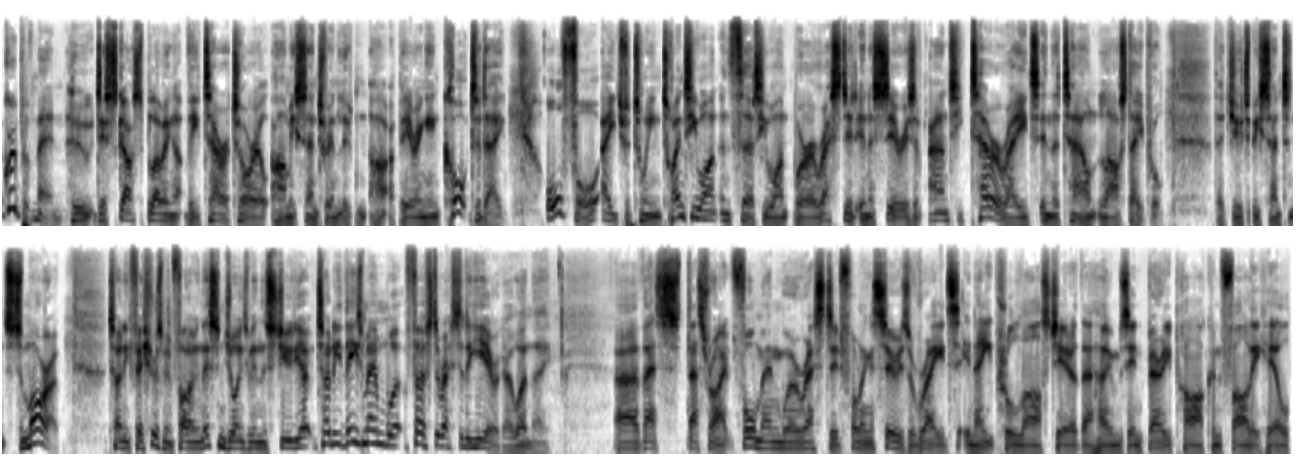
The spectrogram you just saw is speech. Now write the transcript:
A group of men who discussed blowing up the Territorial Army Centre in Luton are appearing in court today. All four, aged between 21 and 31, were arrested in a series of anti terror raids in the town last April. They're due to be sentenced tomorrow. Tony Fisher has been following this and joins me in the studio. Tony, these men were first arrested a year ago, weren't they? Uh, that's that's right. Four men were arrested following a series of raids in April last year at their homes in Bury Park and Farley Hill.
